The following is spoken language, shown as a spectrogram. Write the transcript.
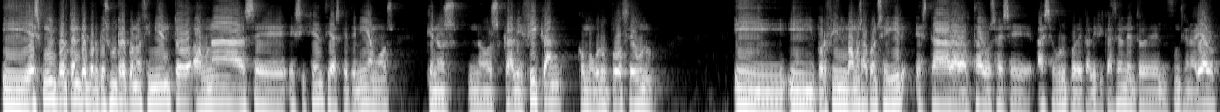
Y es muy importante porque es un reconocimiento a unas eh, exigencias que teníamos que nos, nos califican como grupo C1 y, por fin vamos a conseguir estar adaptados a ese, a ese grupo de calificación dentro del funcionariado.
